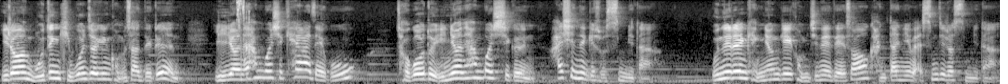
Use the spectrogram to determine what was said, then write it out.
이런 모든 기본적인 검사들은 1년에 한 번씩 해야 되고 적어도 2년에 한 번씩은 하시는 게 좋습니다. 오늘은 갱년기 검진에 대해서 간단히 말씀드렸습니다.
